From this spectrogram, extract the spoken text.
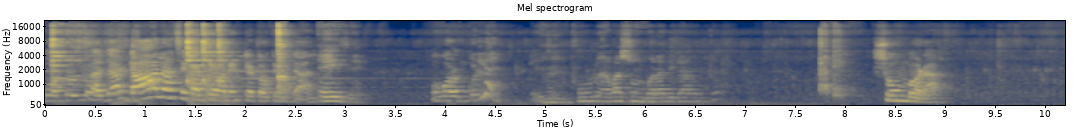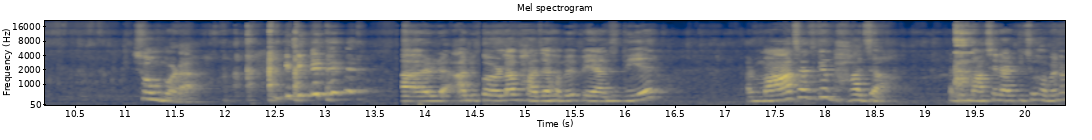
পটল ভাজা ডাল আছে কাছে অনেকটা টকের ডাল। এই যে। ও গরম করলে? ফুল আবার সোমবারা দিলাম একটু। সোমবড়া সোমবড়া আর আলু করলা ভাজা হবে পেঁয়াজ দিয়ে। আর মাছ আজকে ভাজা। আজকে মাছের আর কিছু হবে না,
